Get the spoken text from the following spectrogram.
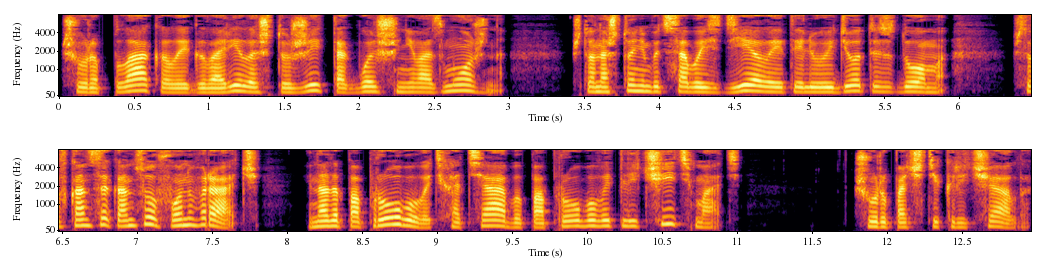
Шура плакала и говорила, что жить так больше невозможно, что она что-нибудь с собой сделает или уйдет из дома, что в конце концов он врач, и надо попробовать, хотя бы попробовать лечить мать. Шура почти кричала.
